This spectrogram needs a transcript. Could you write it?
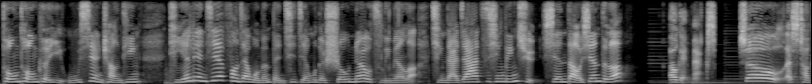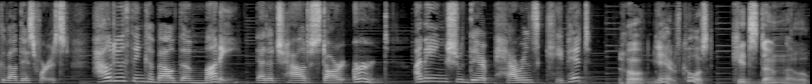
通通可以无限畅听。体验链接放在我们本期节目的 show notes 里面了，请大家自行领取，先到先得。Okay, Max. So let's talk about this first. How do you think about the money that a child star earned? I mean, should their parents keep it? Oh, yeah, of course. Kids don't know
